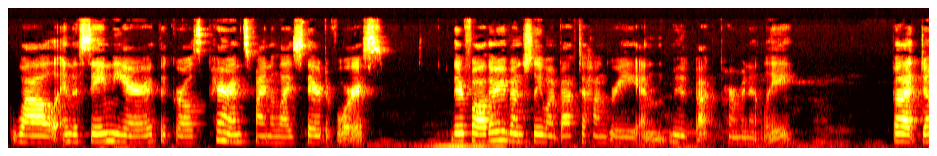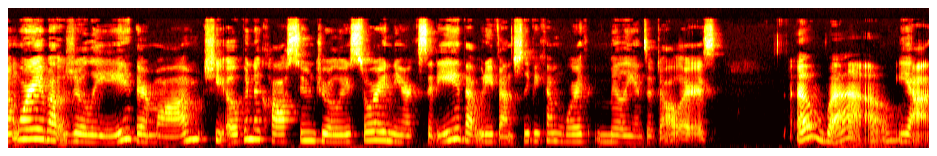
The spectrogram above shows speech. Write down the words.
while in the same year, the girls' parents finalized their divorce. Their father eventually went back to Hungary and moved back permanently. But don't worry about Jolie, their mom. She opened a costume jewelry store in New York City that would eventually become worth millions of dollars. Oh wow. Yeah,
